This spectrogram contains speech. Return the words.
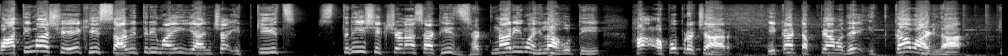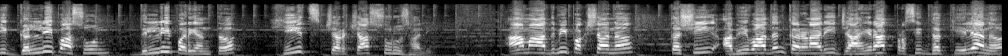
फातिमा शेख ही सावित्रीमाई यांच्या इतकीच स्त्री शिक्षणासाठी झटणारी महिला होती. हा अपप्रचार एका टप्प्यामध्ये इतका वाढला की गल्लीपासून दिल्लीपर्यंत हीच चर्चा सुरू झाली. आम आदमी पक्षानं तशी अभिवादन करणारी जाहिरात प्रसिद्ध केल्यानं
